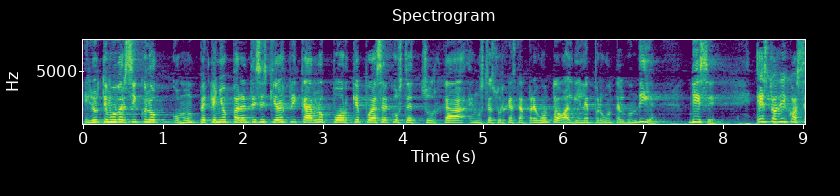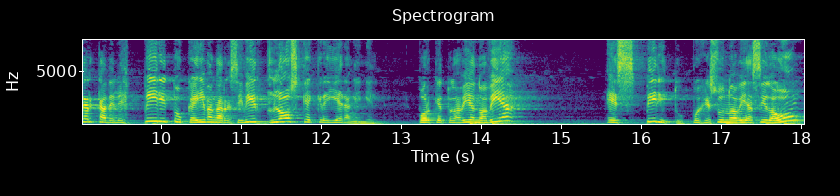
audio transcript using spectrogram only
el último versículo, como un pequeño paréntesis, quiero explicarlo porque puede hacer que usted surja, en usted surja esta pregunta o alguien le pregunte algún día. Dice, esto dijo acerca del espíritu que iban a recibir los que creyeran en él, porque todavía no había espíritu, pues Jesús no había sido aún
